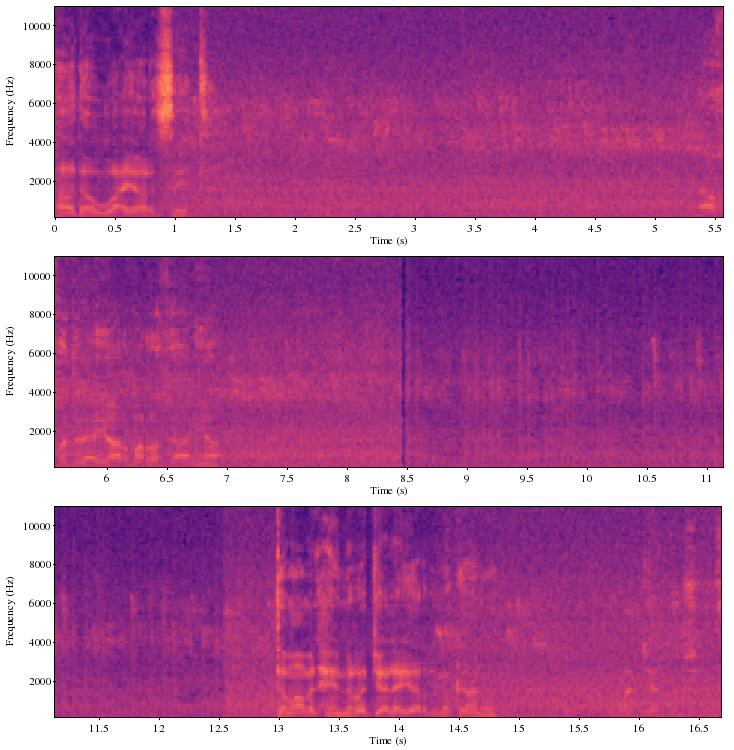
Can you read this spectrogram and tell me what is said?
هذا هو عيار الزيت. ناخذ العيار مرة ثانية. تمام الحين نرجع العيار لمكانه. نرجع كل شيء.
